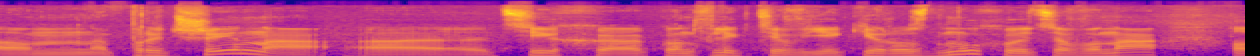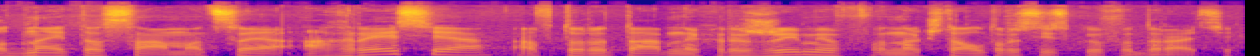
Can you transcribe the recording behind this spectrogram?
ем, причина е, цих конфліктів, які роздмухуються, вона одна й та сама: це агресія авторитарних режимів на кшталт Російської Федерації.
